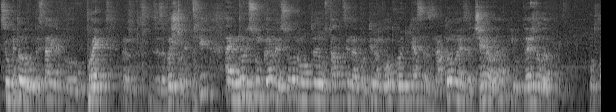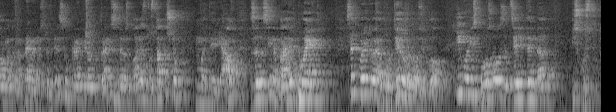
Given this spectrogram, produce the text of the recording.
се опитала да го представи като проект а, за завършването си, а именно рисунка, нарисувана от остатъци на абортиран плод, който тя съзнателно е заченала и отглеждала под формата на бременност, разбира се, определен период от време, за да разполага с достатъчно материал, за да си направи проект. След което е абортирала този плод и го е използвала за целите на изкуството.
